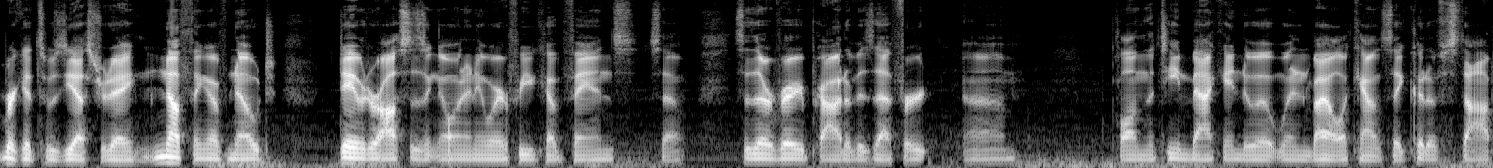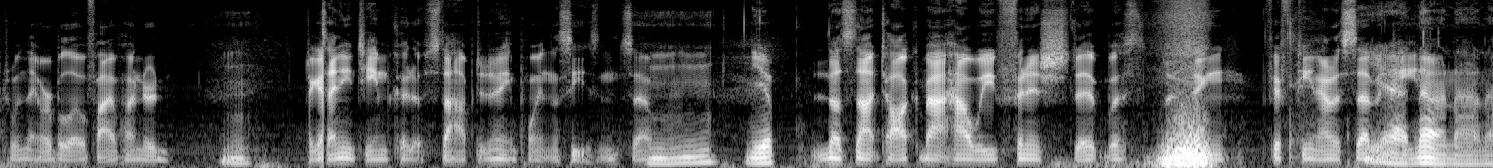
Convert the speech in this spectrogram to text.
Ricketts was yesterday. Nothing of note. David Ross isn't going anywhere for you Cub fans, so so they're very proud of his effort, um, clawing the team back into it when, by all accounts, they could have stopped when they were below 500. Hmm. I guess any team could have stopped at any point in the season. So Mhm. Yep. Let's not talk about how we finished it with losing 15 out of 17. Yeah, no, no, no.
